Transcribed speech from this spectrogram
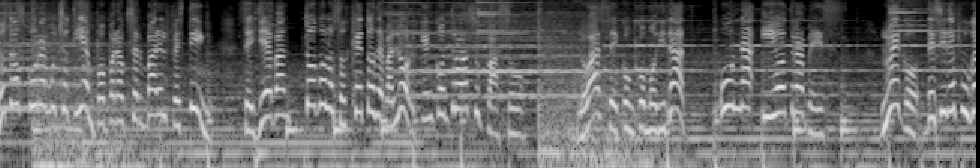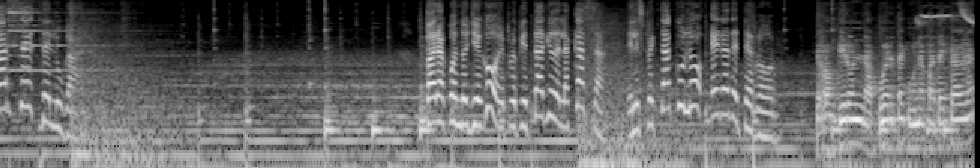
No transcurre mucho tiempo para observar el festín. Se llevan todos los objetos de valor que encontró a su paso. Lo hace con comodidad una y otra vez. Luego decide fugarse del lugar. Para cuando llegó el propietario de la casa, el espectáculo era de terror. Rompieron la puerta con una pata de cabra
